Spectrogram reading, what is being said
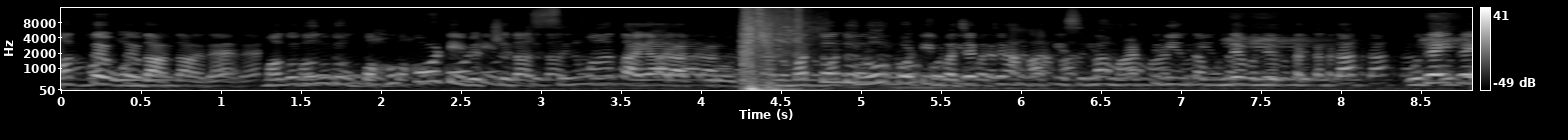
ಮತ್ತೆ ಒಂದಾಗ್ತಾ ಇದೆ ಮಗದೊಂದು ಬಹುಕೋಟಿ ವೆಚ್ಚದ ಸಿನಿಮಾ ತಯಾರಾಗ್ತಿರೋದು. ನಾನು ಮತ್ತೊಂದು ನೂರು ಕೋಟಿ ಬಜೆಟ್ ಅನ್ನ ಹಾಕಿ ಸಿನಿಮಾ ಮಾಡ್ತೀನಿ ಅಂತ ಮುಂದೆ ಬಂದಿರತಕ್ಕಂತ ಉದಯ್ ಕೆ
